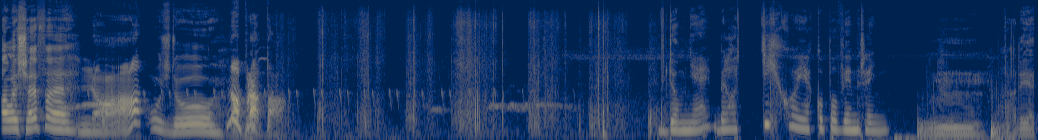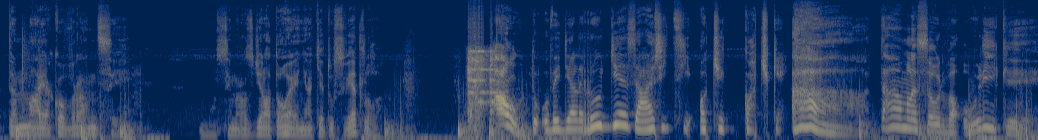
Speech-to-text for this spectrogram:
Ale šéfe, No, už jdu. no proto. V domě bylo ticho jako po vymření. Tady je tma jako v ranci. Musím rozdělat oheň, ať je tu světlo. Au! Tu uviděli rudě zářící oči kočky. A, ah, tamhle jsou dva uhlíky.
